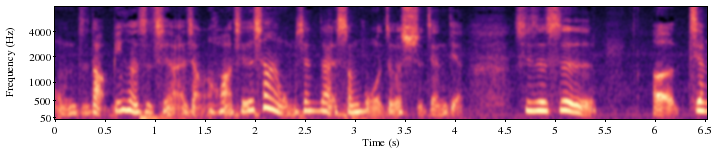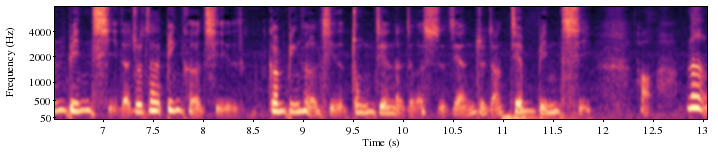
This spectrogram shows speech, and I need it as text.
我们知道冰河时期来讲的话，其实像我们现在生活的这个时间点，其实是。呃，间冰期的就在冰河期跟冰河期的中间的这个时间，就叫间冰期。好，那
